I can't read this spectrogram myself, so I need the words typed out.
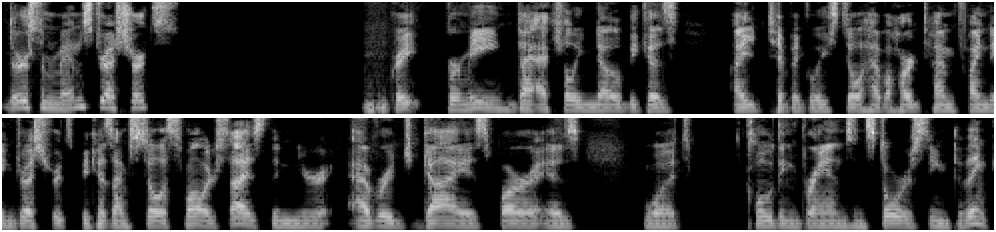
There are some men's dress shirts. Great for me to actually know because I typically still have a hard time finding dress shirts because I'm still a smaller size than your average guy as far as what clothing brands and stores seem to think.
